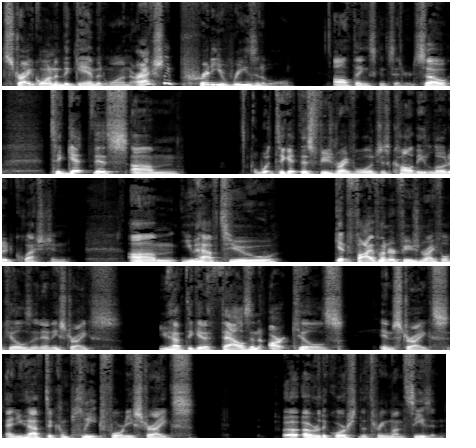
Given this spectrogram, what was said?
strike one and the gambit one are actually pretty reasonable, all things considered. So to get this um to get this fusion rifle, which is called the loaded question, um, you have to get 500 fusion rifle kills in any strikes. You have to get a thousand arc kills in strikes, and you have to complete 40 strikes over the course of the three month season.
